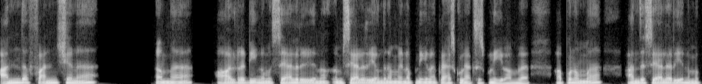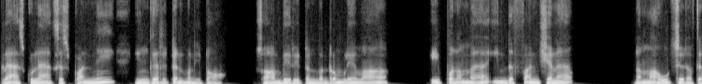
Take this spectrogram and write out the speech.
அந்த ஃபங்க்ஷனை நம்ம ஆல்ரெடி நம்ம சேலரி நம்ம சேலரியை வந்து நம்ம என்ன பண்ணிக்கலாம்? கிளாஸ்க்குள்ளே ஆக்சஸ் பண்ணிக்கலாம்ல. அப்போ நம்ம அந்த சேலரியை நம்ம கிளாஸ்க்குள்ளே ஆக்சஸ் பண்ணி இங்கே ரிட்டர்ன் பண்ணிட்டோம். ஸோ அப்படி ரிட்டர்ன் பண்ணுற மூலயமா இப்போ நம்ம இந்த ஃபங்க்ஷனை நம்ம அவுட் சைட் ஆஃப் த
